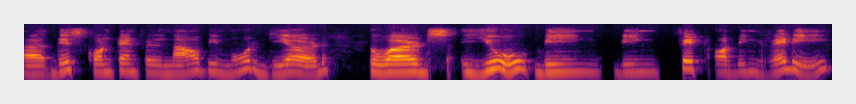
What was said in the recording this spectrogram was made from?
uh, this content will now be more geared towards you being being fit or being ready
